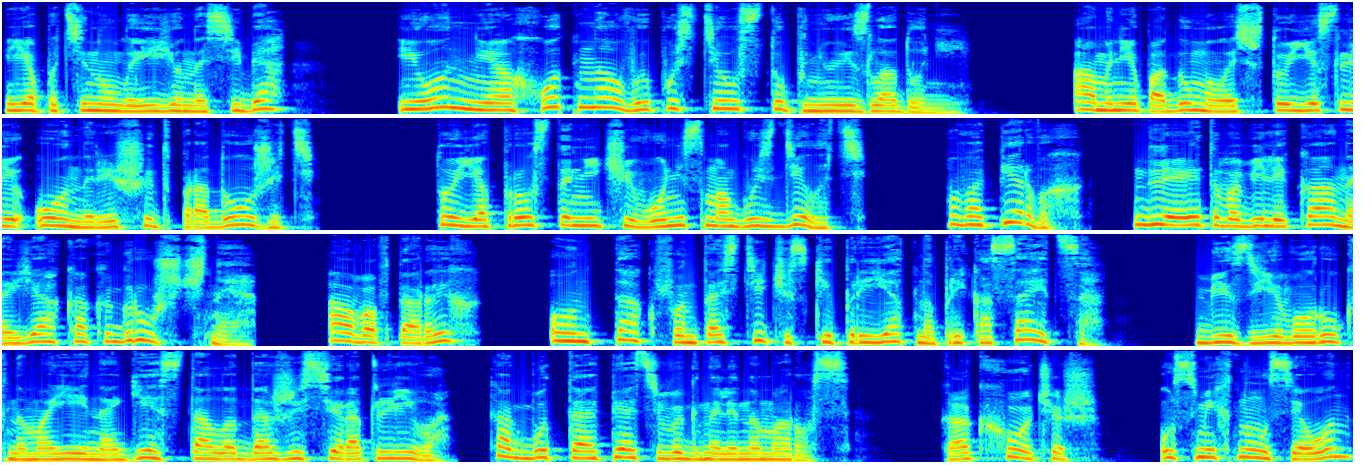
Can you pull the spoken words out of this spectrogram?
Я потянула ее на себя, и он неохотно выпустил ступню из ладоней. А мне подумалось, что если он решит продолжить, то я просто ничего не смогу сделать. Во-первых, для этого великана я как игрушечная. А во-вторых, он так фантастически приятно прикасается. Без его рук на моей ноге стало даже сиротливо, как будто опять выгнали на мороз. «Как хочешь», — усмехнулся он,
